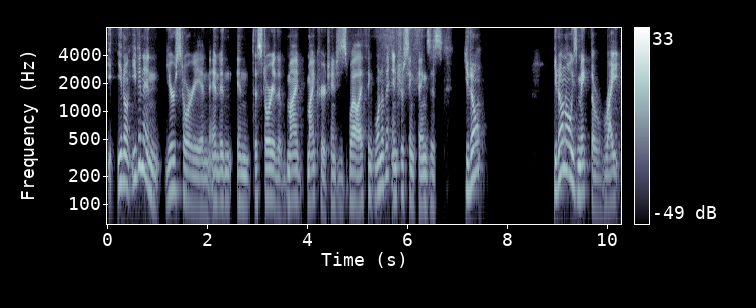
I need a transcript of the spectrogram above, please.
you know, even in your story and, and in, in the story that my my career changes as well, I think one of the interesting things is you don't you don't always make the right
